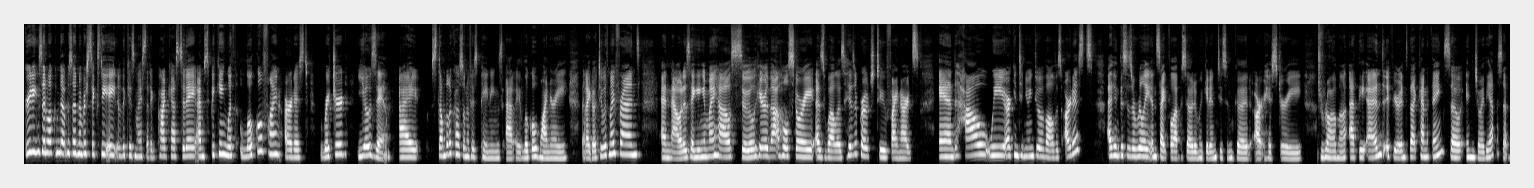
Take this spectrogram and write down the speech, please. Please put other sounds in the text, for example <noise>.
Greetings and welcome to episode number 68 of the Kiss My Aesthetic podcast. Today I'm speaking with local fine artist Richard Yozamp. I stumbled across one of his paintings at a local winery that I go to with my friends, and now it is hanging in my house. So you'll hear that whole story as well as his approach to fine arts and how we are continuing to evolve as artists. I think this is a really insightful episode, and we get into some good art history drama at the end if you're into that kind of thing. So enjoy the episode.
